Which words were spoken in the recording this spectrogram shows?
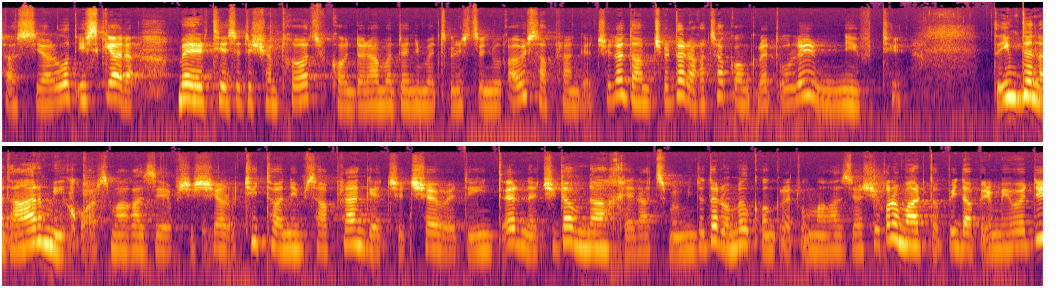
სასიარულოდ ის კი არა მე ერთი ესეთი შემთხვევაც მქონდა რამოდენიმე წლის წინ ვიყავი საფრანგეთში და დამჭირდა რაღაცა კონკრეტული ნიფთი იმდენად არ მიყვარს მაღაზიებში შეარო თვითონ იმ საფრანგეთში შევედი ინტერნეტში და ვნახე რაც მინდა და რომელ კონკრეტულ მაღაზიაში იყო რომ მარტო პირდაპირ მივედი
